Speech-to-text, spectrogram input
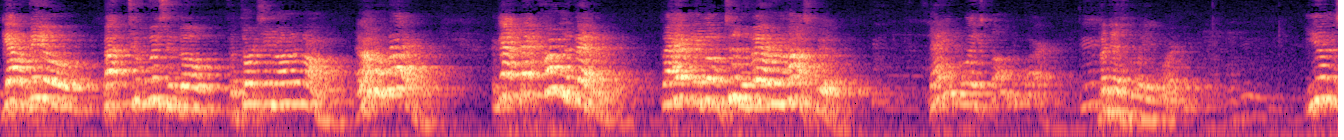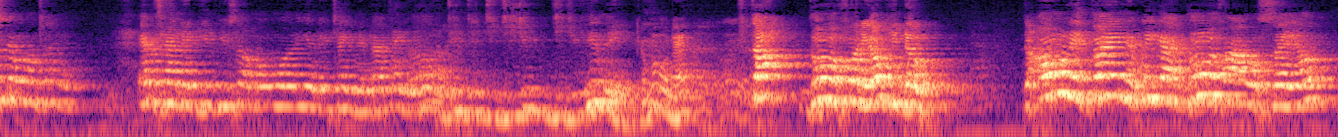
Got a bill about two weeks ago for $1,300. And I'm a veteran. I got back from the veteran for having to go to the veteran hospital. That ain't the way it's supposed to work. Mm-hmm. But that's the way it works. You understand what I'm saying? Every time they give you something on one end, they take it back on the other. Did, did, did, you, did you hear me? Come on now. Stop going for the okie doke. The only thing that we got going for ourselves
